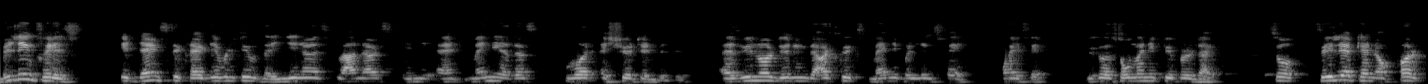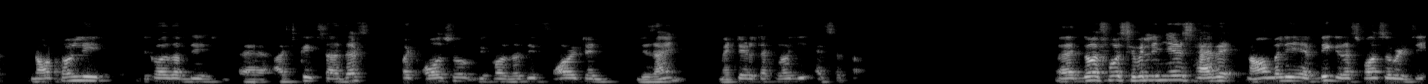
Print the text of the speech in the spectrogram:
building fails, it dents the credibility of the engineers, planners, and many others who are associated with this. As we know, during the earthquakes, many buildings fail. Why fail? Because so many people die. So failure can occur not only because of the uh, earthquakes others, but also because of the fault in design, material technology, etc. Uh, therefore, civil engineers have a, normally a big responsibility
